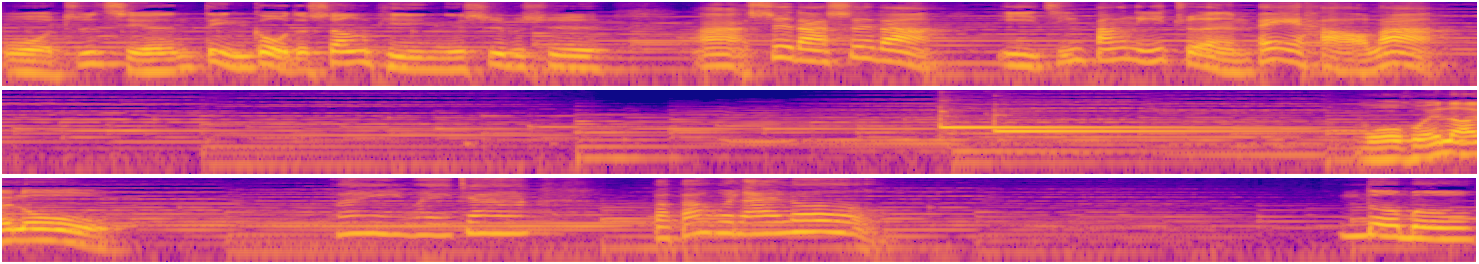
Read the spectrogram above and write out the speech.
我之前订购的商品是不是？啊，是的，是的，已经帮你准备好了。我回来喽！欢迎回家，爸爸回来喽。那么，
